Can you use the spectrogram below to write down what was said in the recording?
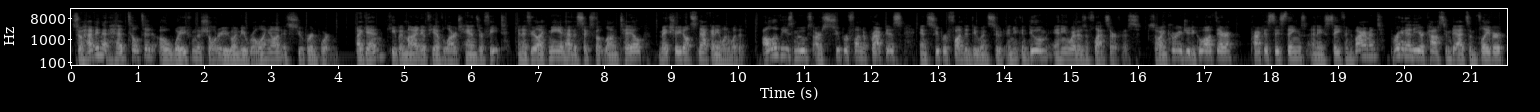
So having that head tilted away from the shoulder you're going to be rolling on is super important. Again, keep in mind if you have large hands or feet, and if you're like me and have a six foot long tail, make sure you don't snack anyone with it. All of these moves are super fun to practice and super fun to do in suit, and you can do them anywhere there's a flat surface. So I encourage you to go out there, practice these things in a safe environment, bring it into your costume to add some flavor,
